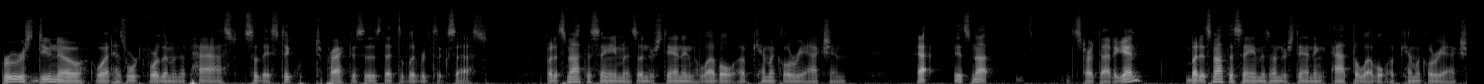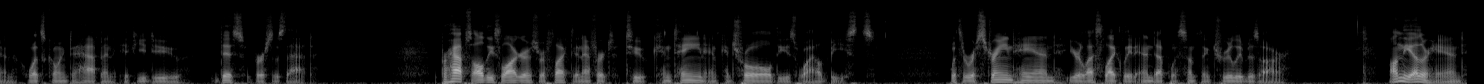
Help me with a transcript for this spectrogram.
Brewers do know what has worked for them in the past, so they stick to practices that delivered success. But it's not the same as understanding the level of chemical reaction. It's not, start that again, but it's not the same as understanding at the level of chemical reaction what's going to happen if you do this versus that. Perhaps all these lagers reflect an effort to contain and control these wild beasts. With a restrained hand, you're less likely to end up with something truly bizarre. On the other hand,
